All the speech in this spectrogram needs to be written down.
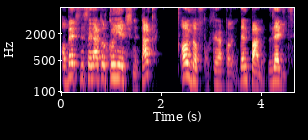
obecny senator konieczny, tak? On został senatorem, ten pan z lewicy.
